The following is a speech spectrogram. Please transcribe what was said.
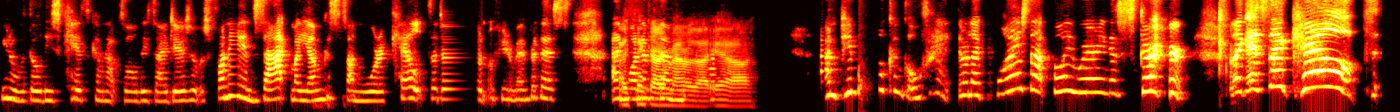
you know, with all these kids coming up with all these ideas, it was funny. And Zach, my youngest son, wore a kilt. I don't know if you remember this. And I one think of I them, remember that. Yeah. And people can go over it. They're like, why is that boy wearing a skirt? like, it's a kilt.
